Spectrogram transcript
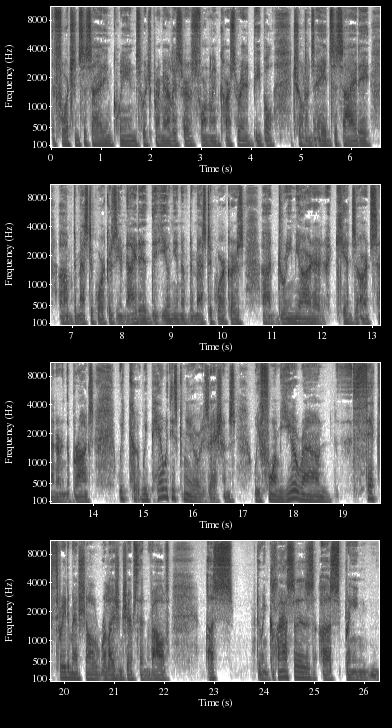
The Fortune Society in Queens, which primarily serves formerly incarcerated people, Children's Aid Society, um, Domestic Workers United, the Union of Domestic Workers, uh, Dream Yard, a, a kids' art center in the Bronx. We, we pair with these community organizations. We form year round thick three dimensional relationships that involve us doing classes, us bringing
